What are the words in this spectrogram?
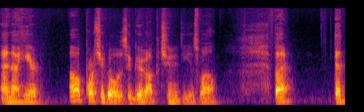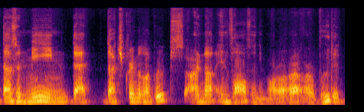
And I hear, oh, Portugal is a good opportunity as well. But that doesn't mean that Dutch criminal groups are not involved anymore or are rooted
